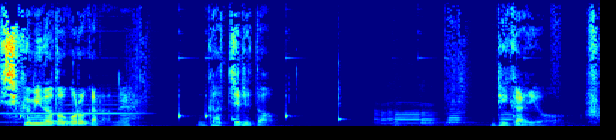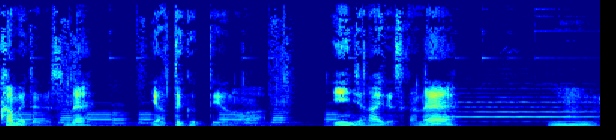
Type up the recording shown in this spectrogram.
仕組みのところからね、がっちりと、理解を深めてですね、やっていくっていうのは、いいんじゃないですかね。うん。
